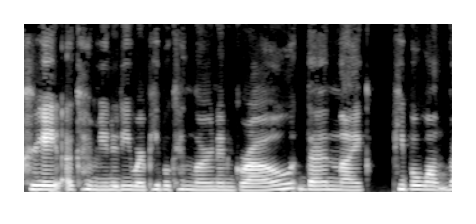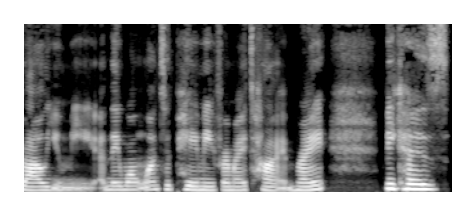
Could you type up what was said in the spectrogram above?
create a community where people can learn and grow then like people won't value me and they won't want to pay me for my time right because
